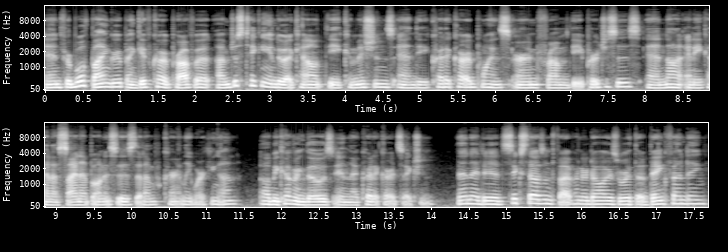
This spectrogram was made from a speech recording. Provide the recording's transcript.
And for both buying group and gift card profit, I'm just taking into account the commissions and the credit card points earned from the purchases and not any kind of sign up bonuses that I'm currently working on. I'll be covering those in the credit card section. Then I did $6,500 worth of bank funding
